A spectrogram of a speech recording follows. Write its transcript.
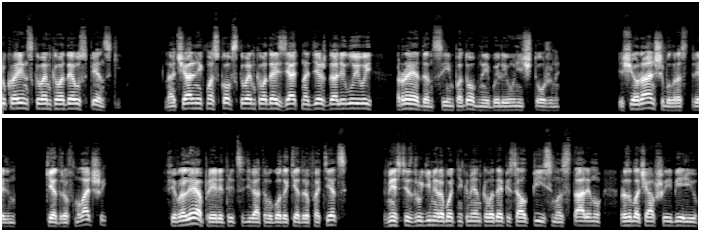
украинского НКВД Успенский, начальник московского НКВД зять Надежды Аллилуевой Реденс и им подобные были уничтожены. Еще раньше был расстрелян Кедров-младший. В феврале-апреле 1939 года Кедров-отец вместе с другими работниками НКВД писал письма Сталину, разоблачавшие Берию.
